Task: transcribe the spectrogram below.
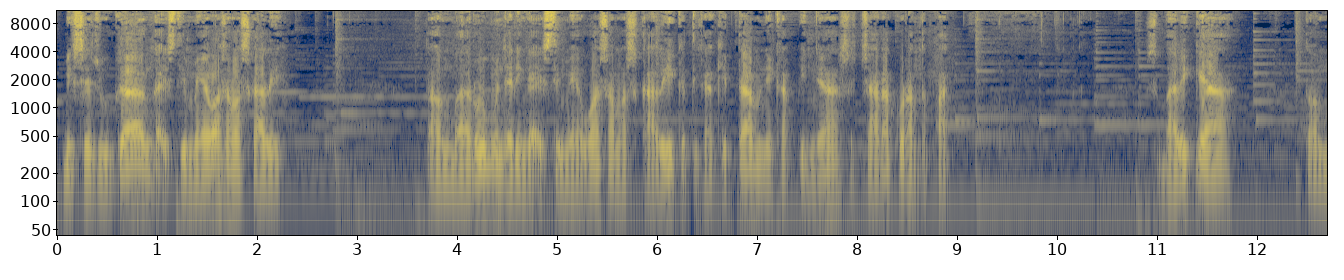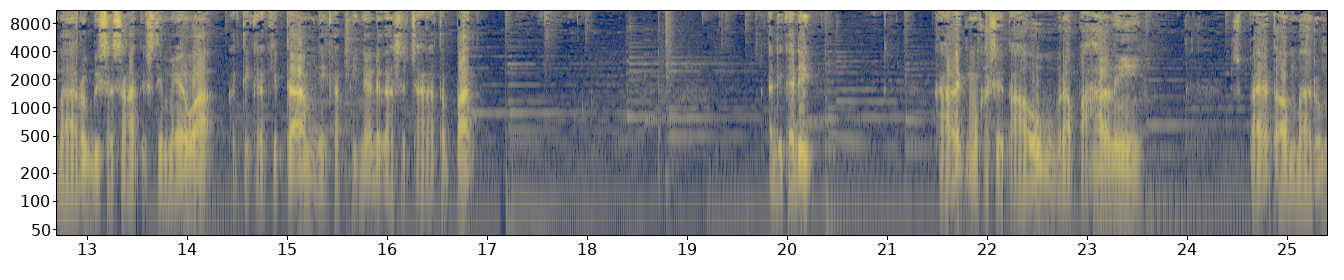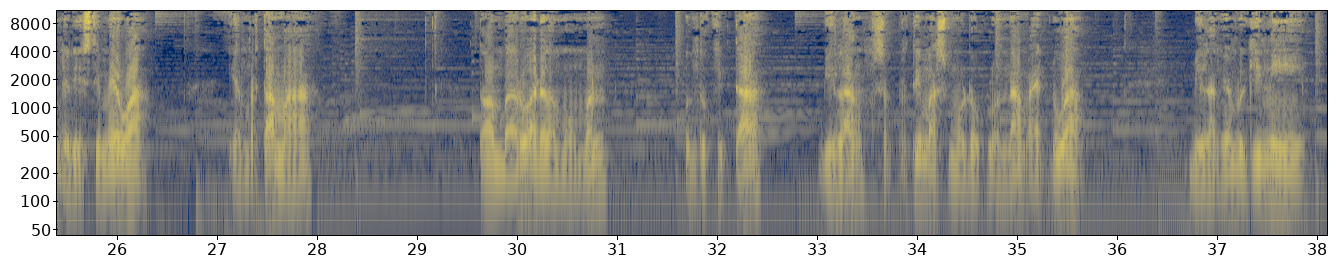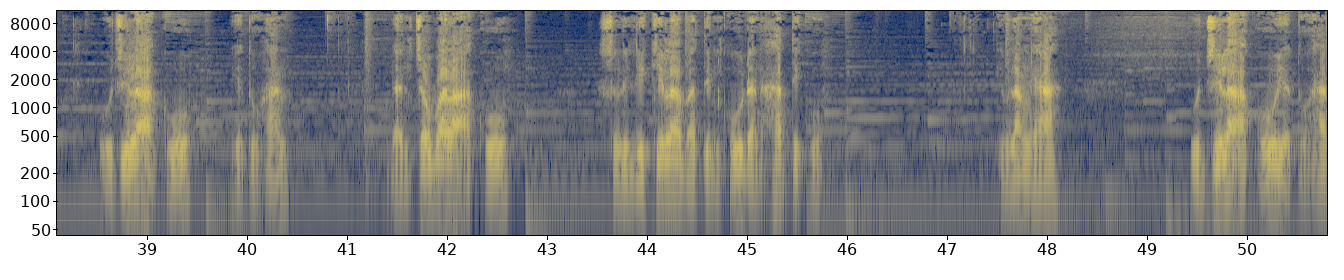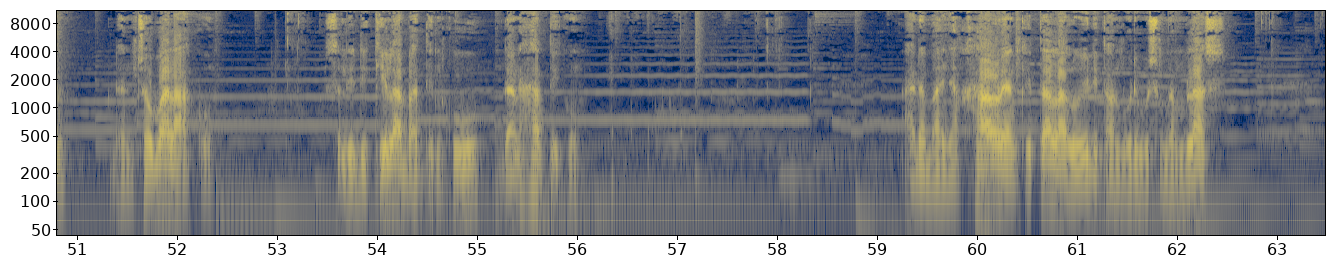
bisa juga nggak istimewa sama sekali. Tahun baru menjadi nggak istimewa sama sekali ketika kita menyikapinya secara kurang tepat. Sebaliknya, tahun baru bisa sangat istimewa ketika kita menyikapinya dengan secara tepat. Adik-adik, Kalek mau kasih tahu beberapa hal nih supaya tahun baru menjadi istimewa. Yang pertama, tahun baru adalah momen untuk kita bilang seperti Mazmur 26 ayat 2. Bilangnya begini, Ujilah aku, ya Tuhan, dan cobalah aku, selidikilah batinku dan hatiku. Diulang ya, Ujilah aku, ya Tuhan, dan cobalah aku selidikilah batinku dan hatiku. Ada banyak hal yang kita lalui di tahun 2019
